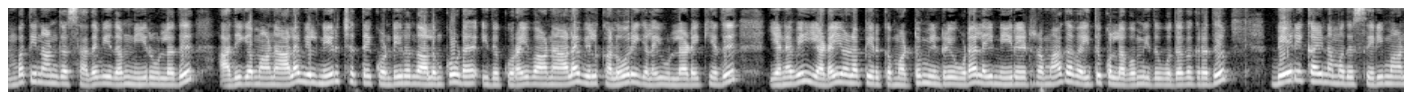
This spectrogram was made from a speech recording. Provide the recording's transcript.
எண்பத்தி நான்கு சதவீதம் நீர் உள்ளது. அதிகமான அளவில் நீர்ச்சத்தை கொண்டிருந்தாலும் கூட இது குறைவான அளவில் கலோரிகளை உள்ளடக்கியது. எனவே எடை இழப்பிற்கு மட்டுமின்றி உடலை நீரேற்றமாக வைத்துக் கொள்ளவும் இது உதவுகிறது. பேரிக்காய் நமது செரிமான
